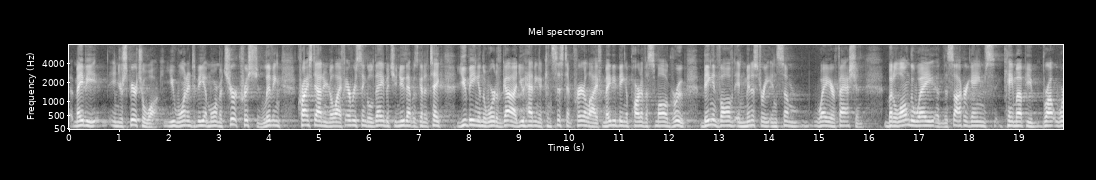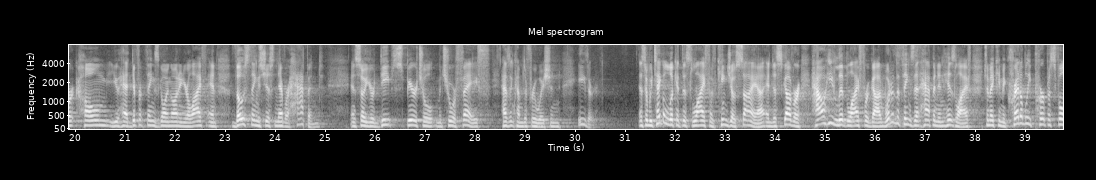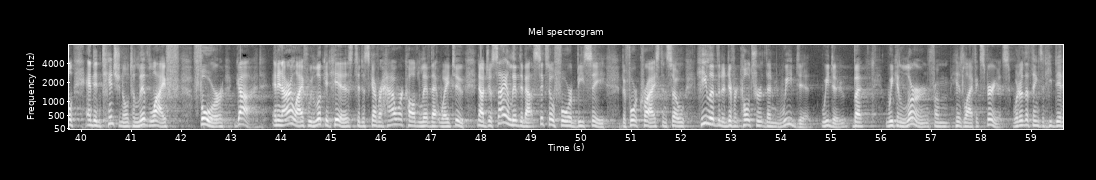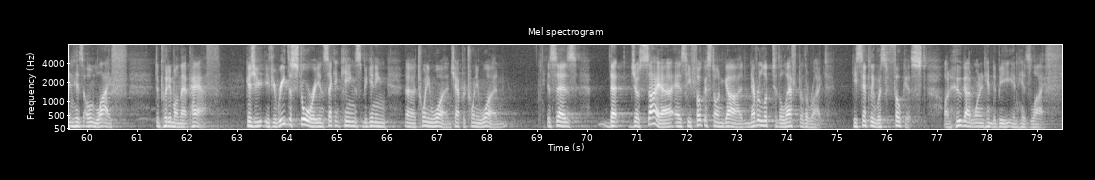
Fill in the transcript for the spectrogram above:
Maybe in your spiritual walk, you wanted to be a more mature Christian, living Christ out in your life every single day, but you knew that was going to take you being in the Word of God, you having a consistent prayer life, maybe being a part of a small group, being involved in ministry in some way or fashion. But along the way, uh, the soccer games came up, you brought work home, you had different things going on in your life, and those things just never happened. And so your deep spiritual, mature faith hasn't come to fruition either. And so we take a look at this life of King Josiah and discover how he lived life for God. What are the things that happened in his life to make him incredibly purposeful and intentional to live life for God? And in our life, we look at his to discover how we're called to live that way too. Now, Josiah lived about 604 BC before Christ, and so he lived in a different culture than we did. We do, but we can learn from his life experience. What are the things that he did in his own life to put him on that path? Because you, if you read the story in 2 Kings beginning uh, 21, chapter 21, it says that Josiah, as he focused on God, never looked to the left or the right. He simply was focused on who God wanted him to be in his life.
